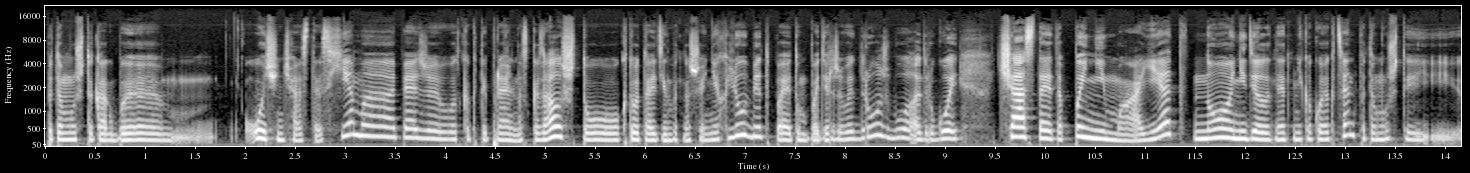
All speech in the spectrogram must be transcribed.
Потому что, как бы, очень частая схема, опять же, вот как ты правильно сказал, что кто-то один в отношениях любит, поэтому поддерживает дружбу, а другой часто это понимает, но не делает на этом никакой акцент, потому что и,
